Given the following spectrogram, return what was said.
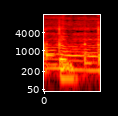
ah.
